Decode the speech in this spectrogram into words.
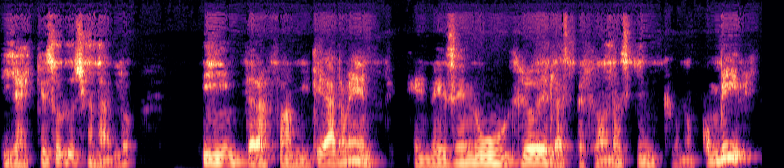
y hay que solucionarlo intrafamiliarmente, en ese núcleo de las personas con que uno convive.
